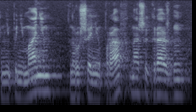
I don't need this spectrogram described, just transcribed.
к непониманиям, к нарушению прав наших граждан –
